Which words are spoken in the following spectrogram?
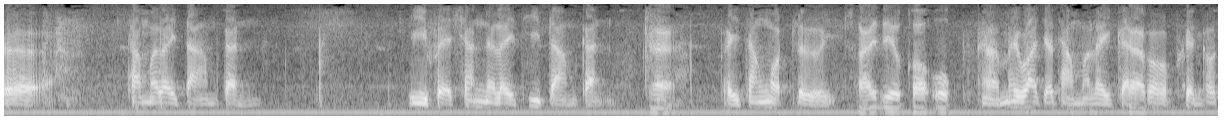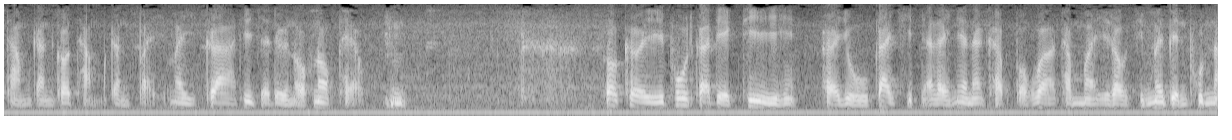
เอ่อ ทำอะไรตามกัน มีแฟชั่นอะไรที่ตามกันอ่าไปทั้งหมดเลย สายเดียวก็อกอ่าไม่ว่าจะทำอะไรกันครับก็เพื่อนเขาทำกันก็ทำกันไป ไม่กล้าที่จะเดินออกนอกแถว ก็เคยพูดกับเด็กที่เอ่ออยู่ใกล้ชิดอะไรเนี่ยนะครับ บอกว่าทำไมเราจึงไม่เป็นผู้น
